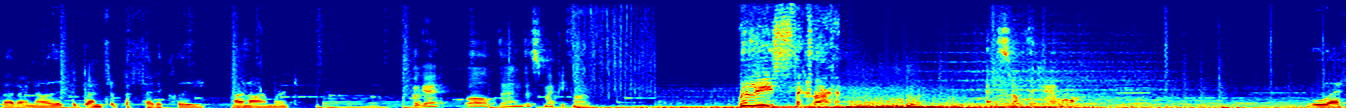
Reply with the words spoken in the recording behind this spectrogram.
but I know that the guns are pathetically unarmored. Okay, well then this might be fun. Release the Kraken! Yeah, something happened. Less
